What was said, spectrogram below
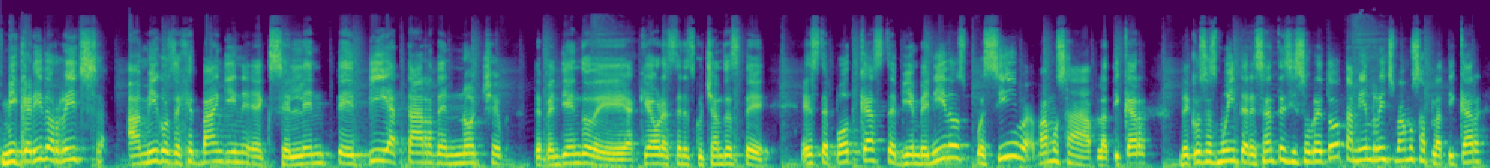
Mi querido Rich, amigos de Headbanging, excelente día, tarde, noche dependiendo de a qué hora estén escuchando este, este podcast. Bienvenidos, pues sí, vamos a platicar de cosas muy interesantes y sobre todo también, Rich, vamos a platicar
